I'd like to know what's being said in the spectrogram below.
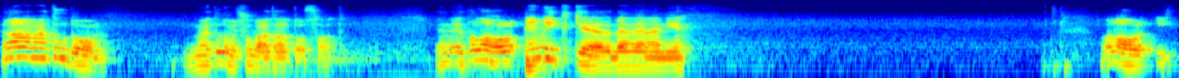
Ja, már tudom. Már tudom, hogy hova tartozhat. Ennek valahol emit kell benne lennie. Valahol itt.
